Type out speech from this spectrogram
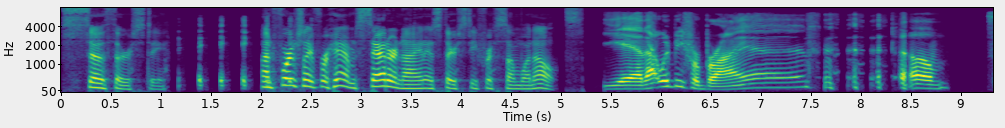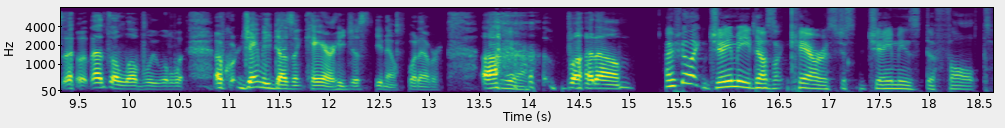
so thirsty. Unfortunately for him, Saturnine is thirsty for someone else. Yeah, that would be for Brian. um, so that's a lovely little. Of course, Jamie doesn't care. He just, you know, whatever. Uh, Yeah. But um, I feel like Jamie doesn't care. It's just Jamie's default.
